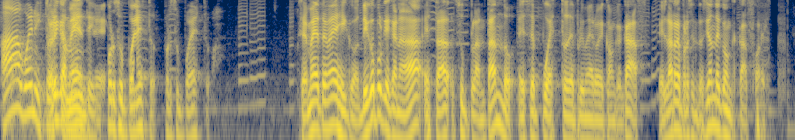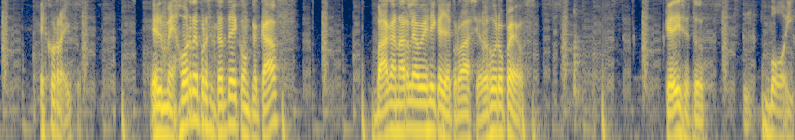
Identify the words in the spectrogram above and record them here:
Ah, bueno, históricamente. Por supuesto, por supuesto. Se mete México. Digo porque Canadá está suplantando ese puesto de primero de CONCACAF. Es la representación de CONCACAF hoy. Es correcto. El mejor representante de CONCACAF va a ganarle a Bélgica y a Croacia, dos europeos. ¿Qué dices tú? Voy.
